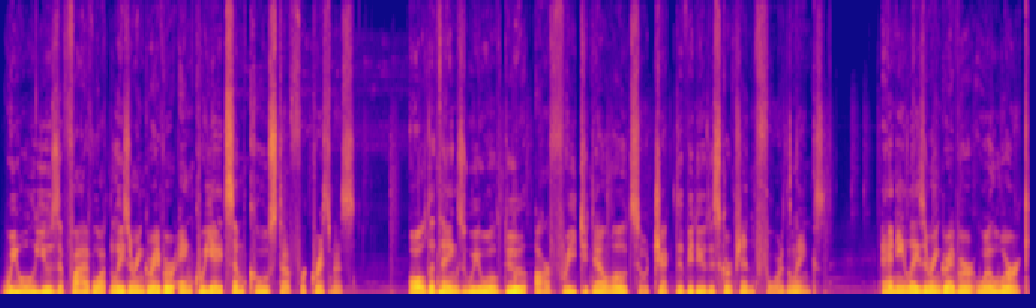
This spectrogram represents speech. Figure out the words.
we will use a 5 watt laser engraver and create some cool stuff for Christmas. All the things we will do are free to download, so check the video description for the links. Any laser engraver will work,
